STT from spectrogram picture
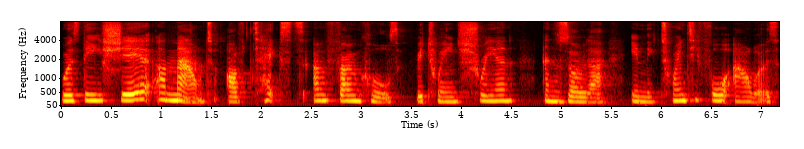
was the sheer amount of texts and phone calls between Shrien and Zola in the 24 hours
